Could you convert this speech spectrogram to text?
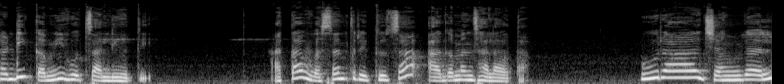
थंडी कमी होत चालली होती. आता वसंत ऋतूचा आगमन झाला होता. पुरा जंगल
